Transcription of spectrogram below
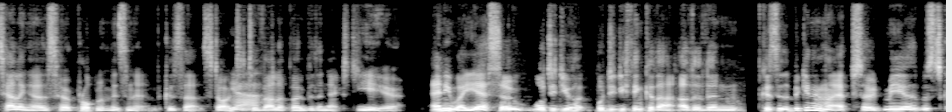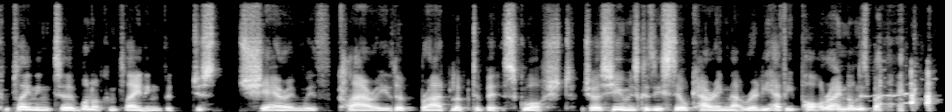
telling us her problem, isn't it? Because that started Yeah. to develop over the next year. Anyway, yeah. So, what did you what did you think of that? Other than because at the beginning of that episode, Mia was complaining to well, not complaining, but just sharing with Clarrie that Brad looked a bit squashed, which I assume is because he's still carrying that really heavy pot around on his back.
